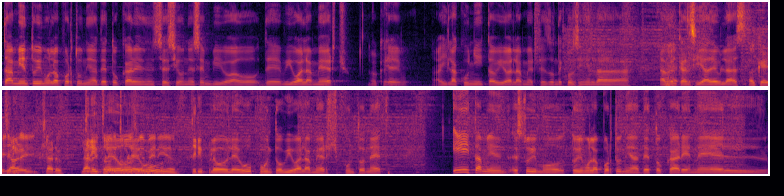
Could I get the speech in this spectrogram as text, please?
También tuvimos la oportunidad de tocar en sesiones en vivo de Viva la Merch. Okay. Que ahí la cuñita Viva la Merch es donde consiguen la, la mercancía de Blas. ok, ya, claro. www.vivalamerch.net y también estuvimos, tuvimos la oportunidad de tocar en el,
